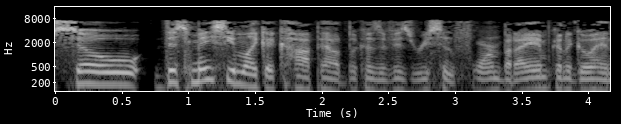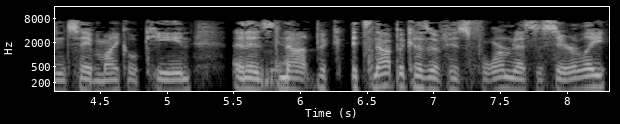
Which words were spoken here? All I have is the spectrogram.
So this may seem like a cop out because of his recent form, but I am going to go ahead and say Michael Keane, and it's Yeah. not bec- it's not because of his form necessarily,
